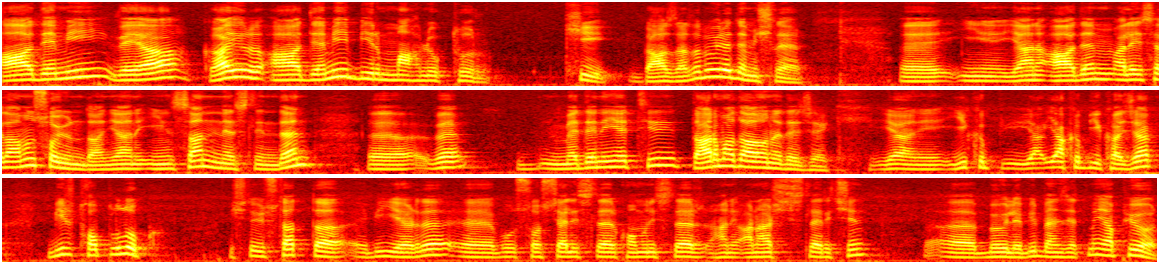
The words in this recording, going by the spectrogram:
ademi veya gayrı ademi bir mahluktur ki bazıları da böyle demişler. Ee, yani Adem Aleyhisselam'ın soyundan yani insan neslinden e, ve medeniyeti darmadağın edecek. Yani yıkıp yakıp yıkacak bir topluluk. İşte üstad da bir yerde e, bu sosyalistler, komünistler, hani anarşistler için e, böyle bir benzetme yapıyor.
